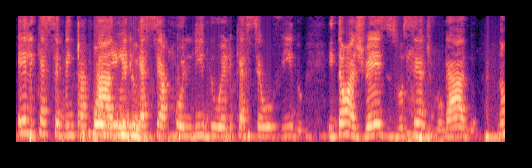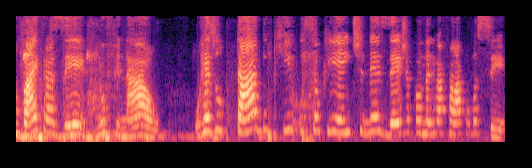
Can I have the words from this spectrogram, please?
Ele quer ser bem tratado, ele quer ser acolhido, ele quer ser ouvido. Então, às vezes, você, advogado, não vai trazer no final o resultado que o seu cliente deseja quando ele vai falar com você.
